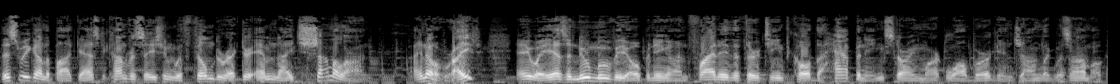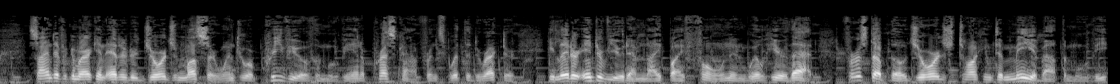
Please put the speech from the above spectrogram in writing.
This week on the podcast, a conversation with film director M. Night Shyamalan. I know, right? Anyway, he has a new movie opening on Friday the 13th called The Happening, starring Mark Wahlberg and John Leguizamo. Scientific American editor George Musser went to a preview of the movie and a press conference with the director. He later interviewed M. Night by phone, and we'll hear that. First up, though, George talking to me about the movie.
